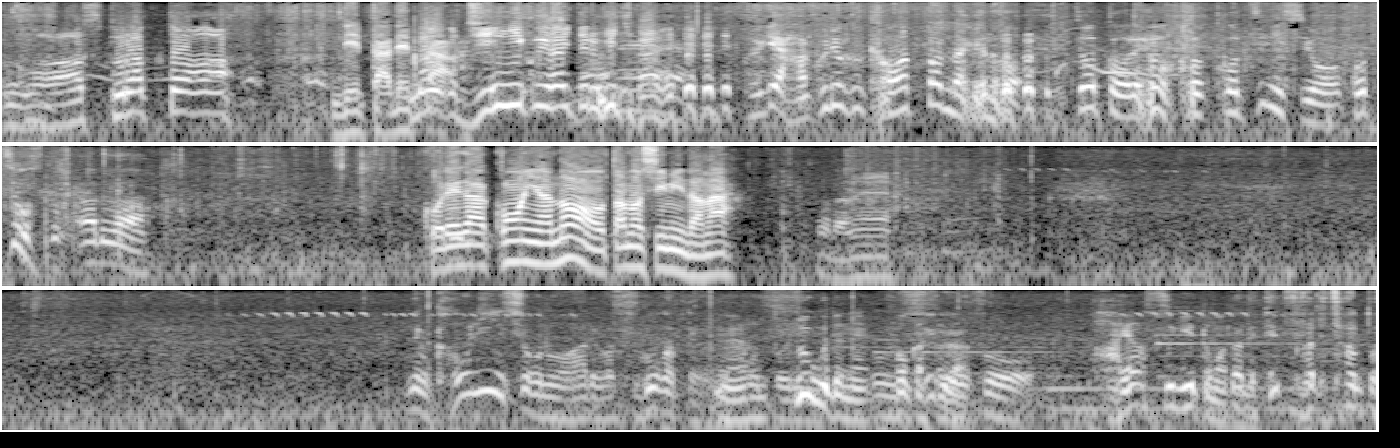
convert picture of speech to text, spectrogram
うわースプラッター出た、出たなんか。人肉焼いてるみたいすげえ迫力変わったんだけど ちょっと俺もここっちにしようこっちをあるわこれが今夜のお楽しみだな。そうだねでも顔認証のあれはすごかったよね、うん。本当に。すぐでねうんフォーカスが。そう。早すぎと思っだって鉄までちゃんと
